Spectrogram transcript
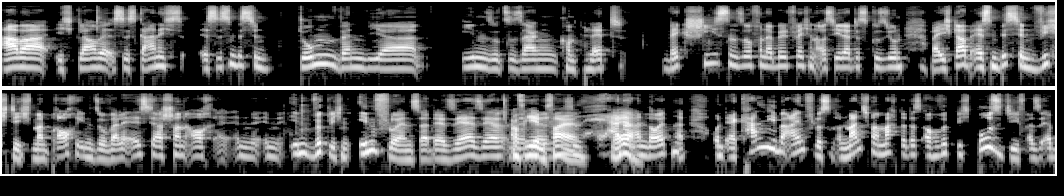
Aber ich glaube, es ist gar nicht, es ist ein bisschen dumm, wenn wir ihn sozusagen komplett wegschießen so von der Bildfläche und aus jeder Diskussion, weil ich glaube, er ist ein bisschen wichtig. Man braucht ihn so, weil er ist ja schon auch in, in, in wirklich ein Influencer, der sehr, sehr auf eine, jeden Fall Herde ja, ja. an Leuten hat und er kann die beeinflussen und manchmal macht er das auch wirklich positiv. Also er,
